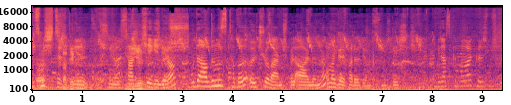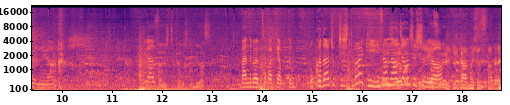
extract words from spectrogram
bitmiştir Saat diye düşünüyoruz. Saat Yiyeceğiz 2'ye mi? geliyor. Burada aldığınız tabağı ölçüyorlarmış böyle ağırlığını. Ona göre para ödüyormuşsunuz değişik. Biraz kafalar karışmış görünüyor. Biraz Karıştı karıştı biraz. ben de böyle bir tabak yaptım. O kadar çok çeşit var ki insan ne alacağını şaşırıyor. Kültür karmaşası tabii.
